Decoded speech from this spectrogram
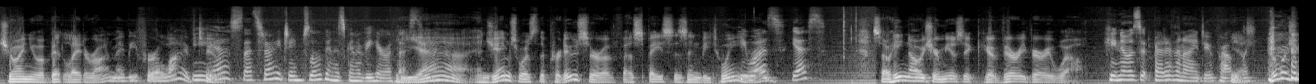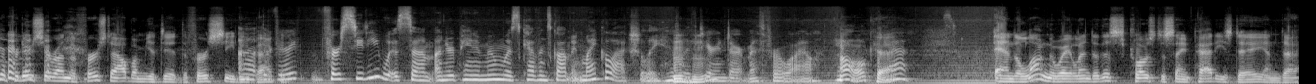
join you a bit later on, maybe for a live tune. Yes, that's right. James Logan is going to be here with us. Yeah, and James was the producer of uh, Spaces in Between. He right? was, yes. So he knows your music uh, very, very well. He knows it better than I do, probably. Yes. Who was your producer on the first album you did, the first CD Uh, the very first CD was um, Under Painted Moon was Kevin Scott McMichael, actually, who lived here in Dartmouth for a while. Mm-hmm. Oh, okay. Yeah. And along the way, Linda, this is close to St. Patty's Day, and uh,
